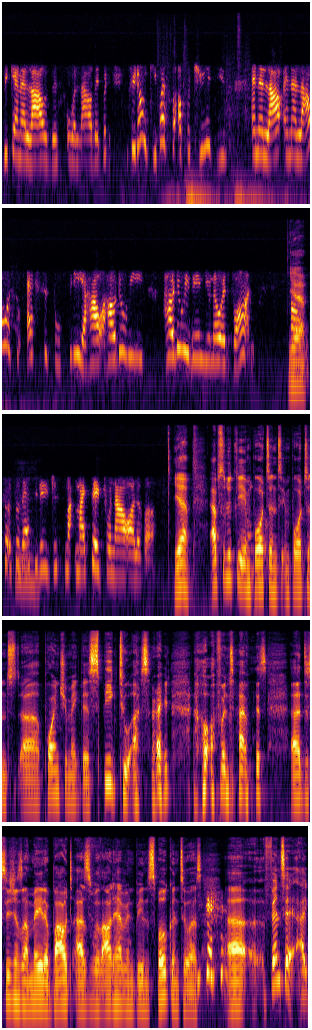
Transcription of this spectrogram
we can allow this or allow that. But if you don't give us the opportunities and allow, and allow us to exit for free, how, how do we, how do we then, you know, advance? Yeah. Um, so, so that's really just my, my take for now, Oliver. Yeah, absolutely Thank important, you. important uh, point you make there. Speak to us, right? Oftentimes, uh, decisions are made about us without having been spoken to us. uh, Fentse, I,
